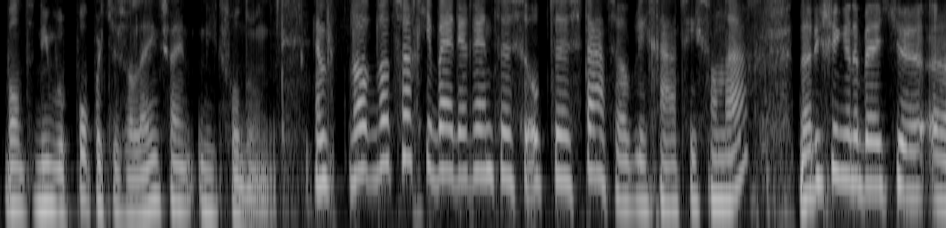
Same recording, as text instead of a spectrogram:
Want nieuwe poppetjes alleen zijn niet voldoende. En wat, wat zag je bij de rentes op de staatsobligaties vandaag? Nou, die gingen een beetje uh,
